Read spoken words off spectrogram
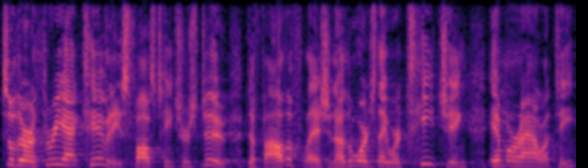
So there are three activities false teachers do defile the flesh. In other words, they were teaching immorality.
